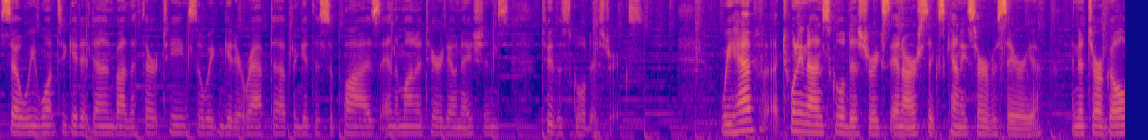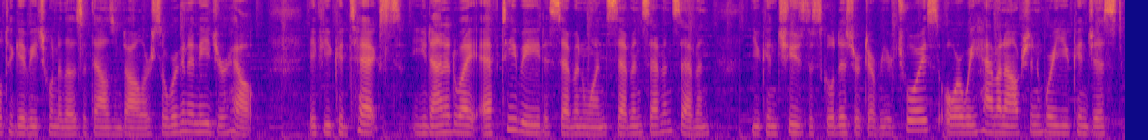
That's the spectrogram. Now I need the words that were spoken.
So we want to get it done by the 13th so we can get it wrapped up and get the supplies and the monetary donations to the school districts. We have uh, 29 school districts in our six county service area, and it's our goal to give each one of those $1,000. So we're going to need your help. If you could text United Way FTB to 71777, you can choose the school district of your choice, or we have an option where you can just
